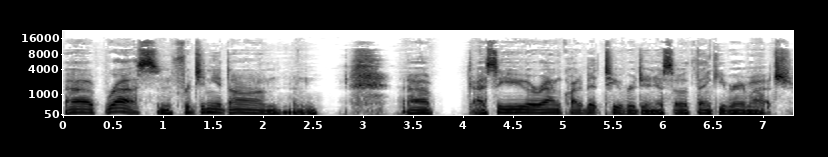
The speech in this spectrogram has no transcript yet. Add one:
uh, Russ and Virginia Dawn and, uh, I see you around quite a bit too, Virginia, so thank you very much.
